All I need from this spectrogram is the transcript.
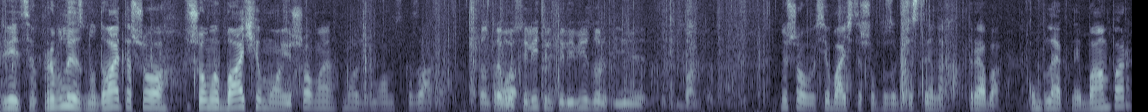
Дивіться, приблизно, давайте що, що ми бачимо і що ми можемо вам сказати. Там треба О. усилитель, телевізор і бампер. Ну що, ви всі бачите, що по запчастинах треба комплектний бампер,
